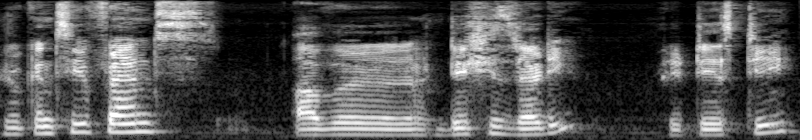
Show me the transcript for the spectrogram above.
you can see friends our dish is ready. Pretty tasty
